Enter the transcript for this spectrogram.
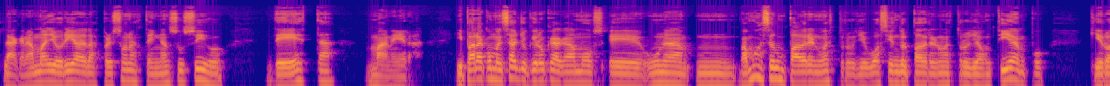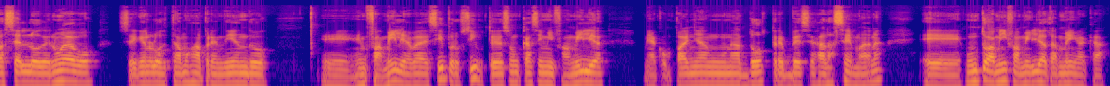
la gran mayoría de las personas tengan sus hijos de esta manera. Y para comenzar, yo quiero que hagamos eh, una, vamos a hacer un Padre Nuestro. Llevo haciendo el Padre Nuestro ya un tiempo. Quiero hacerlo de nuevo. Sé que no lo estamos aprendiendo eh, en familia, va a decir, pero sí, ustedes son casi mi familia me acompañan unas dos, tres veces a la semana, eh, junto a mi familia también acá.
